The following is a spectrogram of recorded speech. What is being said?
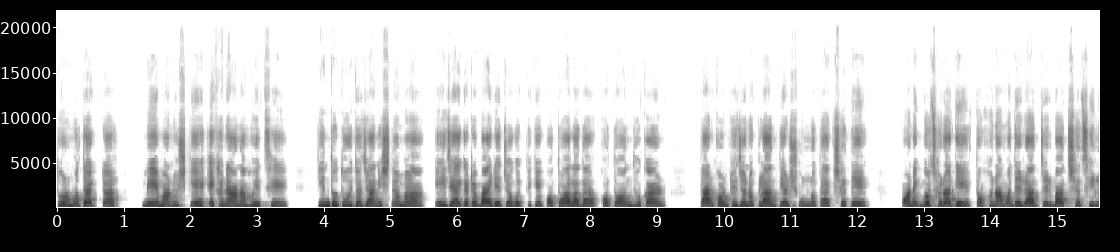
তোর মতো একটা মেয়ে মানুষকে এখানে আনা হয়েছে। কিন্তু তুই তো জানিস না মা, এই জায়গাটা বাইরের জগৎ থেকে কত আলাদা, কত অন্ধকার। তার কণ্ঠে যেন ক্লান্তি আর শূন্যতা একসাথে। অনেক বছর আগে তখন আমাদের রাজ্যের বাদশা ছিল।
